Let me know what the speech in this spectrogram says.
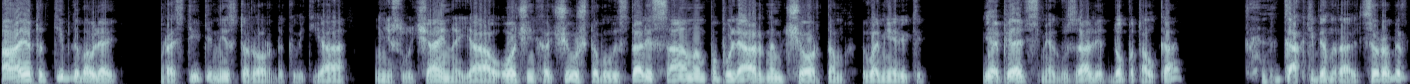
а этот тип добавляет. Простите, мистер Ордок, ведь я не случайно, я очень хочу, чтобы вы стали самым популярным чертом в Америке. И опять смех в зале до потолка. Как тебе нравится, Роберт?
